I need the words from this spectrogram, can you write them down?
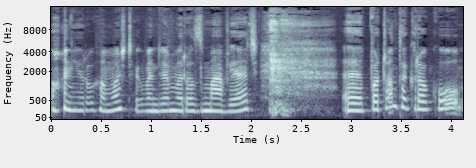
o, o nieruchomościach będziemy rozmawiać. E, Początek roku.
